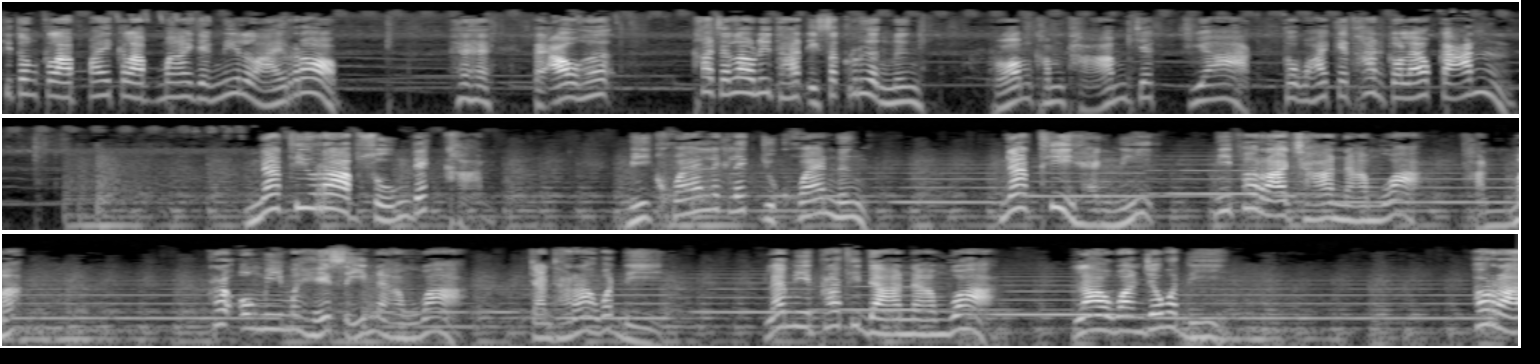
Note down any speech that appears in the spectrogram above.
ที่ต้องกลับไปกลับมาอย่างนี้หลายรอบ แต่เอาเหอะข้าจะเล่านิทานอีกสักเรื่องหนึ่งพร้อมคำถามยากๆถวายแก่ท่านก็แล้วกัน หน้าที่ราบสูงเด็กขาน มีแคว้นเล็กๆ อยู่แคว้นหนึ่ง หน้าที่แห่งนี้มีพระราชานามว่าทันมะ พระองค์มีมเหสีนามว่า จันทราวดี และมีพระธิดานามว่า ลาวันยวดี พระรา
